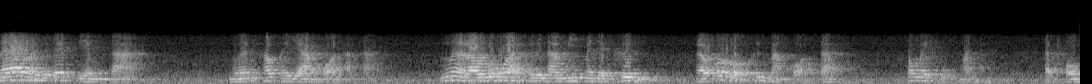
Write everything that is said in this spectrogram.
แล้วเราจะได้เตรียมการ เหมือนเขาพยากรณ์อากาศ เมื่อเรารู้ว่าคือนามิมันจะขึ้น เราก็หลบขึ้นมาก่อนซะก็ไม่ถูกมันกระทบ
